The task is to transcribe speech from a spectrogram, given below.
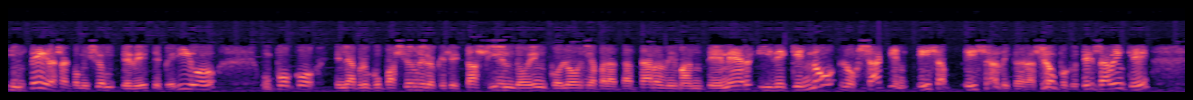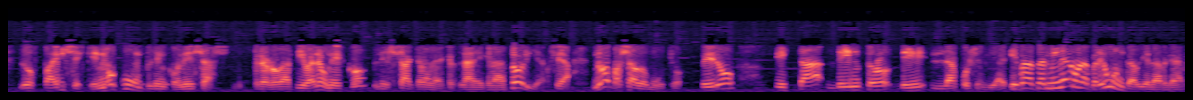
integra esa comisión desde este periodo un poco en la preocupación de lo que se está haciendo en Colonia para tratar de mantener y de que no lo saquen esa, esa declaración, porque ustedes saben que los países que no cumplen con esas prerrogativas de la UNESCO les sacan la, declaratoria. O sea, no ha pasado mucho, pero está dentro de las posibilidades. Y para terminar, una pregunta voy a alargar.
